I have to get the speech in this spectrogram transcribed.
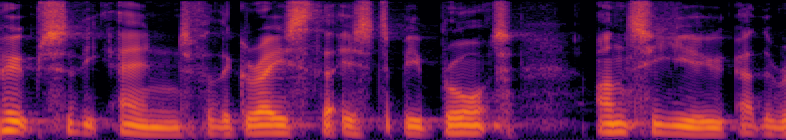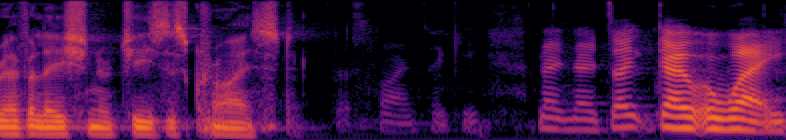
hope to the end for the grace that is to be brought unto you at the revelation of Jesus Christ. That's fine, thank you. No, no, don't go away.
